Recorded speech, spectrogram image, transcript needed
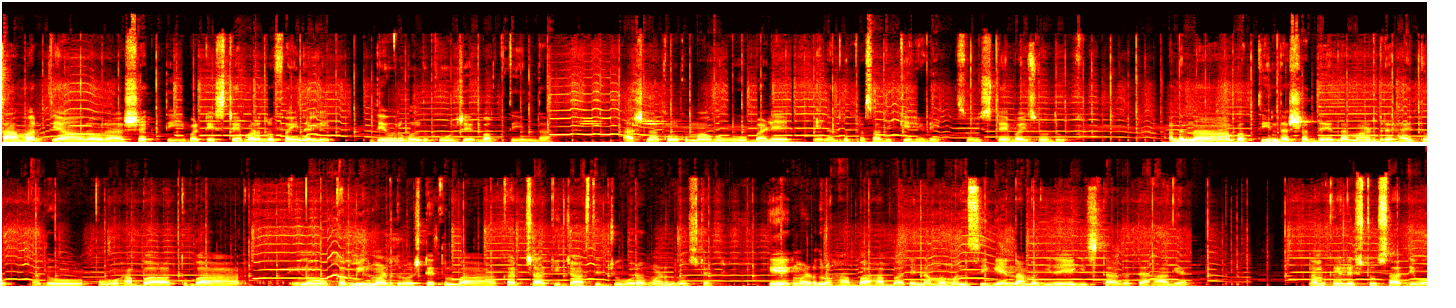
ಸಾಮರ್ಥ್ಯ, ಅವರವರ ಶಕ್ತಿ ಬಟ್ ಎಷ್ಟೇ ಮಾಡಿದ್ರು ಫೈನಲಿ ದೇವ್ರಿಗೊಂದು ಪೂಜೆ ಭಕ್ತಿಯಿಂದ. ಅರ್ಶಿನ ಕುಂಕುಮ ಹೂವು ಬಳೆ, ಏನಾದರೂ ಪ್ರಸಾದಕ್ಕೆ ಹೇಳಿ. ಸೊ, ಇಷ್ಟೇ ಬಯಸೋದು. ಅದನ್ನು ಭಕ್ತಿಯಿಂದ ಶ್ರದ್ಧೆಯಿಂದ ಮಾಡಿದ್ರೆ ಆಯಿತು. ಅದು ಹಬ್ಬ ತುಂಬ, ಏನೋ ಕಮ್ಮಿಲಿ ಮಾಡಿದ್ರು ಅಷ್ಟೇ, ತುಂಬ ಖರ್ಚಾಕಿ, ಜಾಸ್ತಿ ಜೋರಾಗಿ ಮಾಡಿದ್ರು ಅಷ್ಟೇ. ಹೇಗೆ ಮಾಡಿದ್ರು ಹಬ್ಬ, ಹಬ್ಬನೇ ನಮ್ಮ ಮನಸ್ಸಿಗೆ ನಮಗೆ ಹೇಗೆ ಇಷ್ಟ ಆಗುತ್ತೆ. ಹಾಗೆ ನಮ್ಮ ಕೈಲಿ ಎಷ್ಟು ಸಾಧ್ಯವೋ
